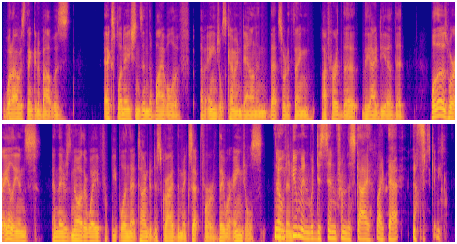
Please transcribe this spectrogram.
what I was thinking about was explanations in the Bible of of angels coming down and that sort of thing. I've heard the the idea that well, those were aliens, and there's no other way for people in that time to describe them except for they were angels. no then- human would descend from the sky like that no, I'm just kidding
